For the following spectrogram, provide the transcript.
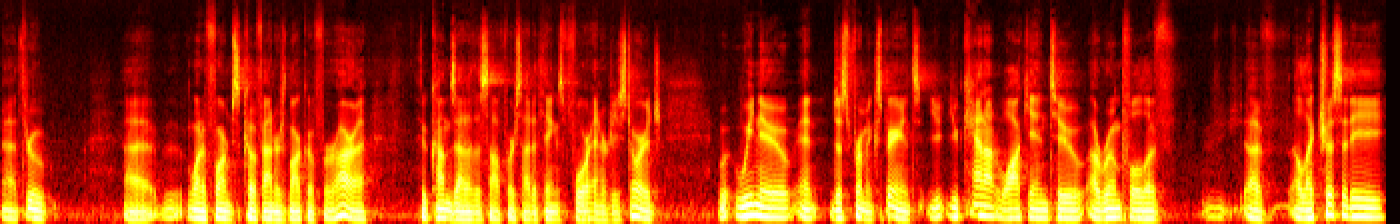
uh, through uh, one of Form's co-founders, Marco Ferrara, who comes out of the software side of things for energy storage. We knew, and just from experience, you, you cannot walk into a room full of, of electricity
